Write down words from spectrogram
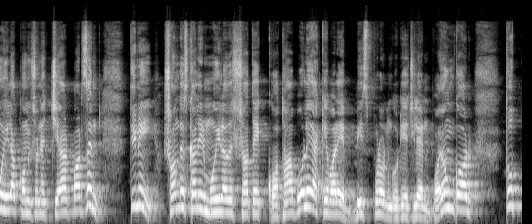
মহিলা কমিশনের চেয়ারপারসন তিনি সন্দেশখালীর মহিলাদের সাথে কথা বলে একেবারে বিস্ফোরণ ঘটিয়েছিলেন। ভয়ঙ্কর তথ্য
